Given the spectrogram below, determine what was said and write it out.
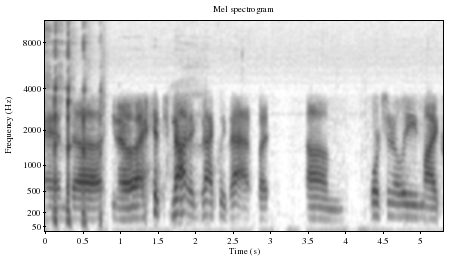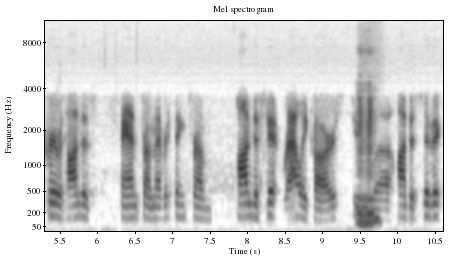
And uh, you know, it's not exactly that, but um, fortunately, my career with Honda spanned from everything from Honda Fit rally cars to Mhm. uh, Honda Civics,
